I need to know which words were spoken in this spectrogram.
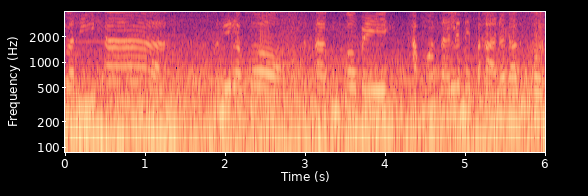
สวัสดีค่ะ วันนี้เราก็จะพาคุณพ่อไปขับมอเตอร์ไซค์เล่นในป่านะคะทุกคน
